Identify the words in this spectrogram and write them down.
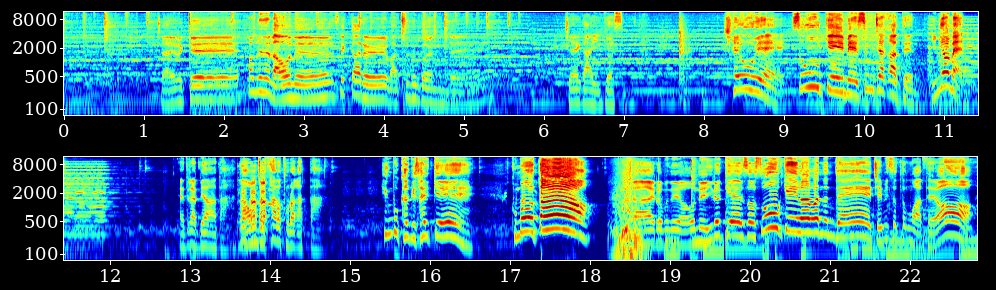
자 이렇게 화면에 나오는 색깔을 맞추는 거였는데 제가 이겼습니다 최후의 소울게임의 승자가 된 잉여맨. 얘들아 미안하다. 나 혼자 살아 돌아갔다. 행복하게 살게. 고마웠다! 자 여러분들 오늘 이렇게 해서 소울게임 해봤는데 재밌었던 것 같아요.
